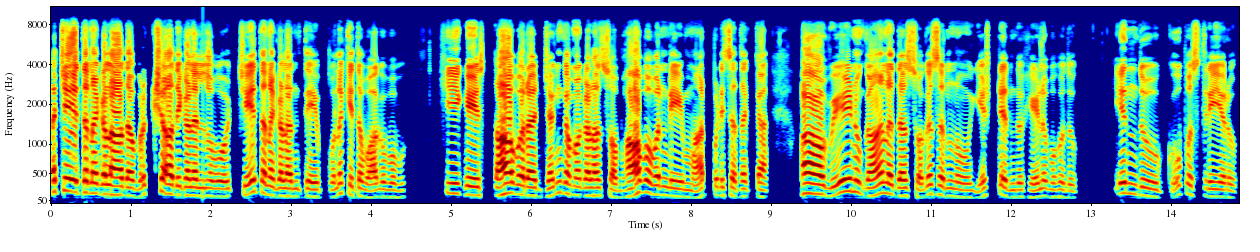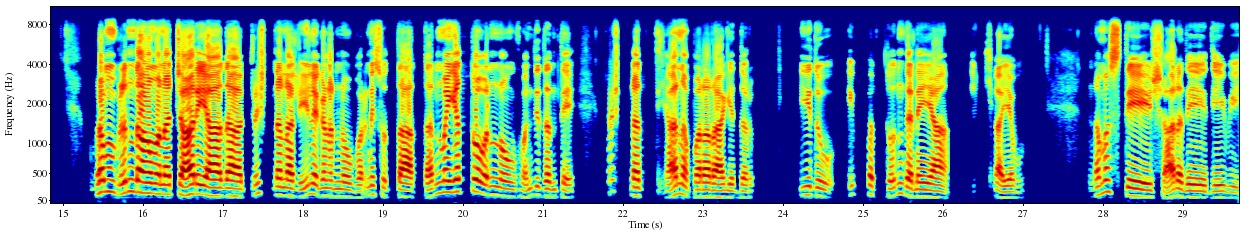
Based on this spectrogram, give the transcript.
ಅಚೇತನಗಳಾದ ವೃಕ್ಷಾದಿಗಳೆಲ್ಲವೂ ಚೇತನಗಳಂತೆ ಪುಲಕಿತವಾಗುವವು. ಹೀಗೆ ಸ್ಥಾವರ ಜಂಗಮಗಳ ಸ್ವಭಾವವನ್ನೇ ಮಾರ್ಪಡಿಸತಕ್ಕ ಆ ವೇಣುಗಾನದ ಸೊಗಸನ್ನು ಎಷ್ಟೆಂದು ಹೇಳಬಹುದು? ಎಂದು ಕೋಪಸ್ತ್ರೀಯರು ಬ್ರಹ್ಮ ಬೃಂದಾವನಚಾರಿಯಾದ ಕೃಷ್ಣನ ಲೀಲೆಗಳನ್ನು ವರ್ಣಿಸುತ್ತಾ ತನ್ಮಯತ್ವವನ್ನು ಹೊಂದಿದಂತೆ ಕೃಷ್ಣ ಧ್ಯಾನಪರರಾಗಿದ್ದರು. ಇದು ಇಪ್ಪತ್ತೊಂದನೆಯ ಅಧ್ಯಾಯವು. ನಮಸ್ತೆ ಶಾರದೆ ದೇವಿ.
